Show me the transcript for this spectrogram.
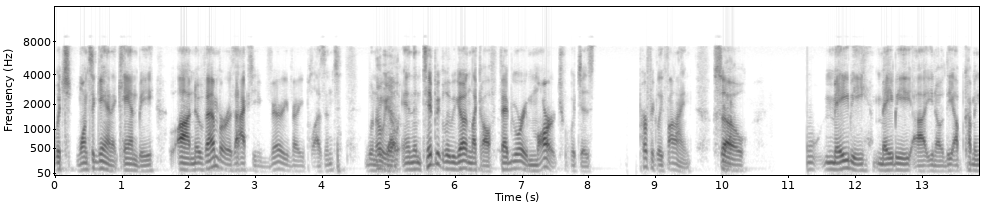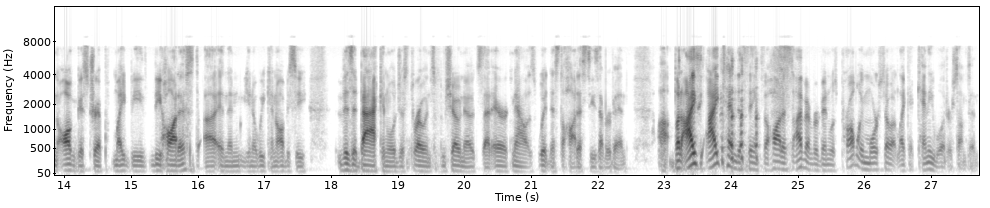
which once again it can be. Uh, November is actually very very pleasant when we Oh, go, and then typically we go in like a February March, which is perfectly fine. So w- maybe maybe uh, you know the upcoming August trip might be the hottest, uh, and then you know we can obviously visit back and we'll just throw in some show notes that Eric now has witnessed the hottest he's ever been. Uh, but I I tend to think the hottest I've ever been was probably more so at like a Kennywood or something,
